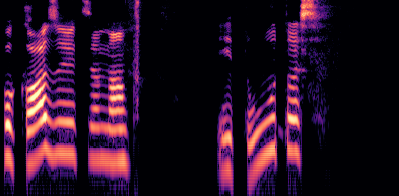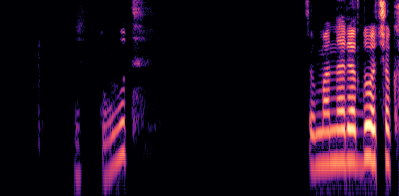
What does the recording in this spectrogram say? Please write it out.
показуються нам. І тут ось, і тут. Це в мене рядочок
